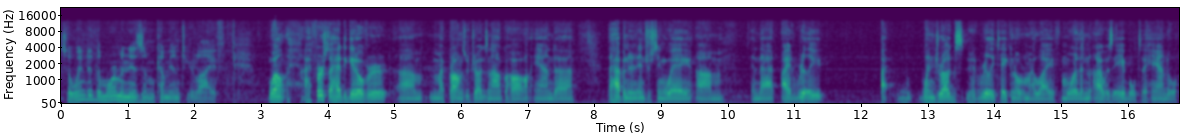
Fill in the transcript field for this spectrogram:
So when did the Mormonism come into your life? well, I first I had to get over um, my problems with drugs and alcohol, and uh, that happened in an interesting way. Um, in that I had really, I, when drugs had really taken over my life more than I was able to handle,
